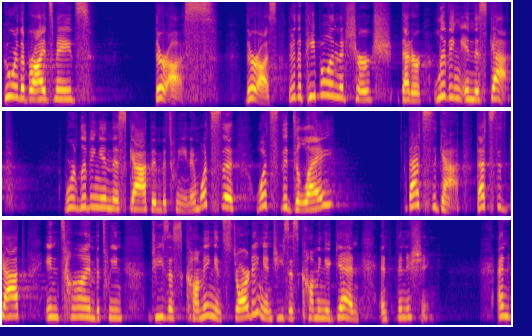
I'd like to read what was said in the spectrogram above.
who are the bridesmaids? They're us. They're us. They're the people in the church that are living in this gap. We're living in this gap in between. And what's the what's the delay? That's the gap. That's the gap in time between Jesus coming and starting and Jesus coming again and finishing. And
